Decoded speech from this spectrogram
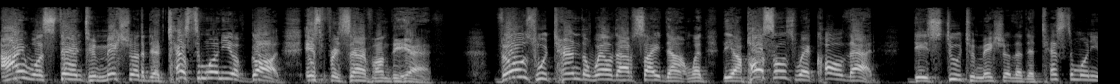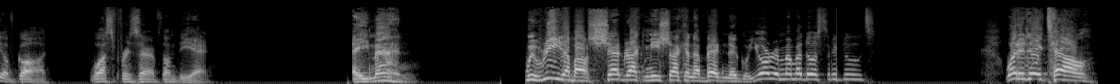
I will stand to make sure that the testimony of God is preserved on the earth? Those who turned the world upside down, when the apostles were called that, they stood to make sure that the testimony of God was preserved on the earth. Amen. We read about Shadrach, Meshach, and Abednego. You all remember those three dudes? What did they tell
